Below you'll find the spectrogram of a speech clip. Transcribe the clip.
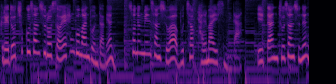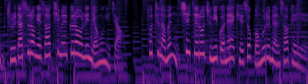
그래도 축구 선수로서의 행보만 본다면 손흥민 선수와 무척 닮아 있습니다. 일단 두 선수는 둘 다 수렁에서 팀을 끌어올린 영웅이죠. 토트넘은 실제로 중위권에 계속 머무르면서 베일,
